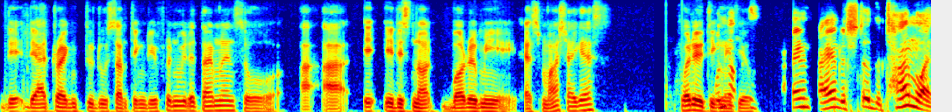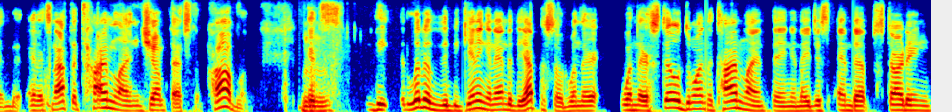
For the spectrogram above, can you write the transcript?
they, they are trying to do something different with the timeline, so uh, uh it, it is not bother me as much. I guess. What do you think, Well, no, I, I understood the timeline bit, and it's not the timeline jump that's the problem. Mhm. It's the literally the beginning and end of the episode when they're when they're still doing the timeline thing and they just end up starting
